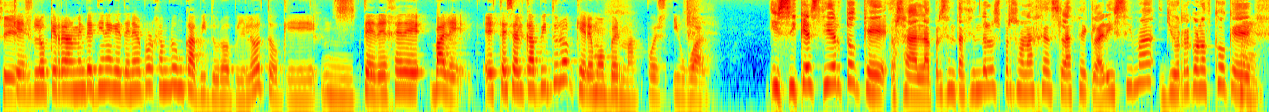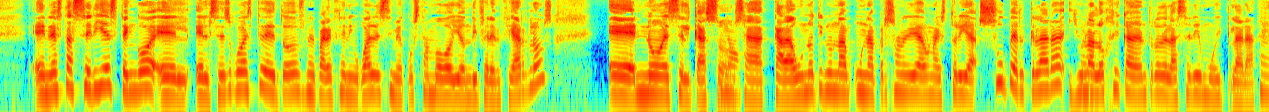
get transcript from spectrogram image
que es lo que realmente tiene que tener, por ejemplo, un capítulo piloto, que mm, te deje de, vale, este es el capítulo, queremos ver más, pues igual. Y sí que es cierto que, o sea, la presentación de los personajes la hace clarísima. Yo reconozco que hmm. en estas series tengo el, sesgo este de todos me parecen iguales y me cuesta mogollón diferenciarlos. Eh, no es el caso. O sea, cada uno tiene una, personalidad, una historia súper clara y una hmm. lógica dentro de la serie muy clara. Hmm.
